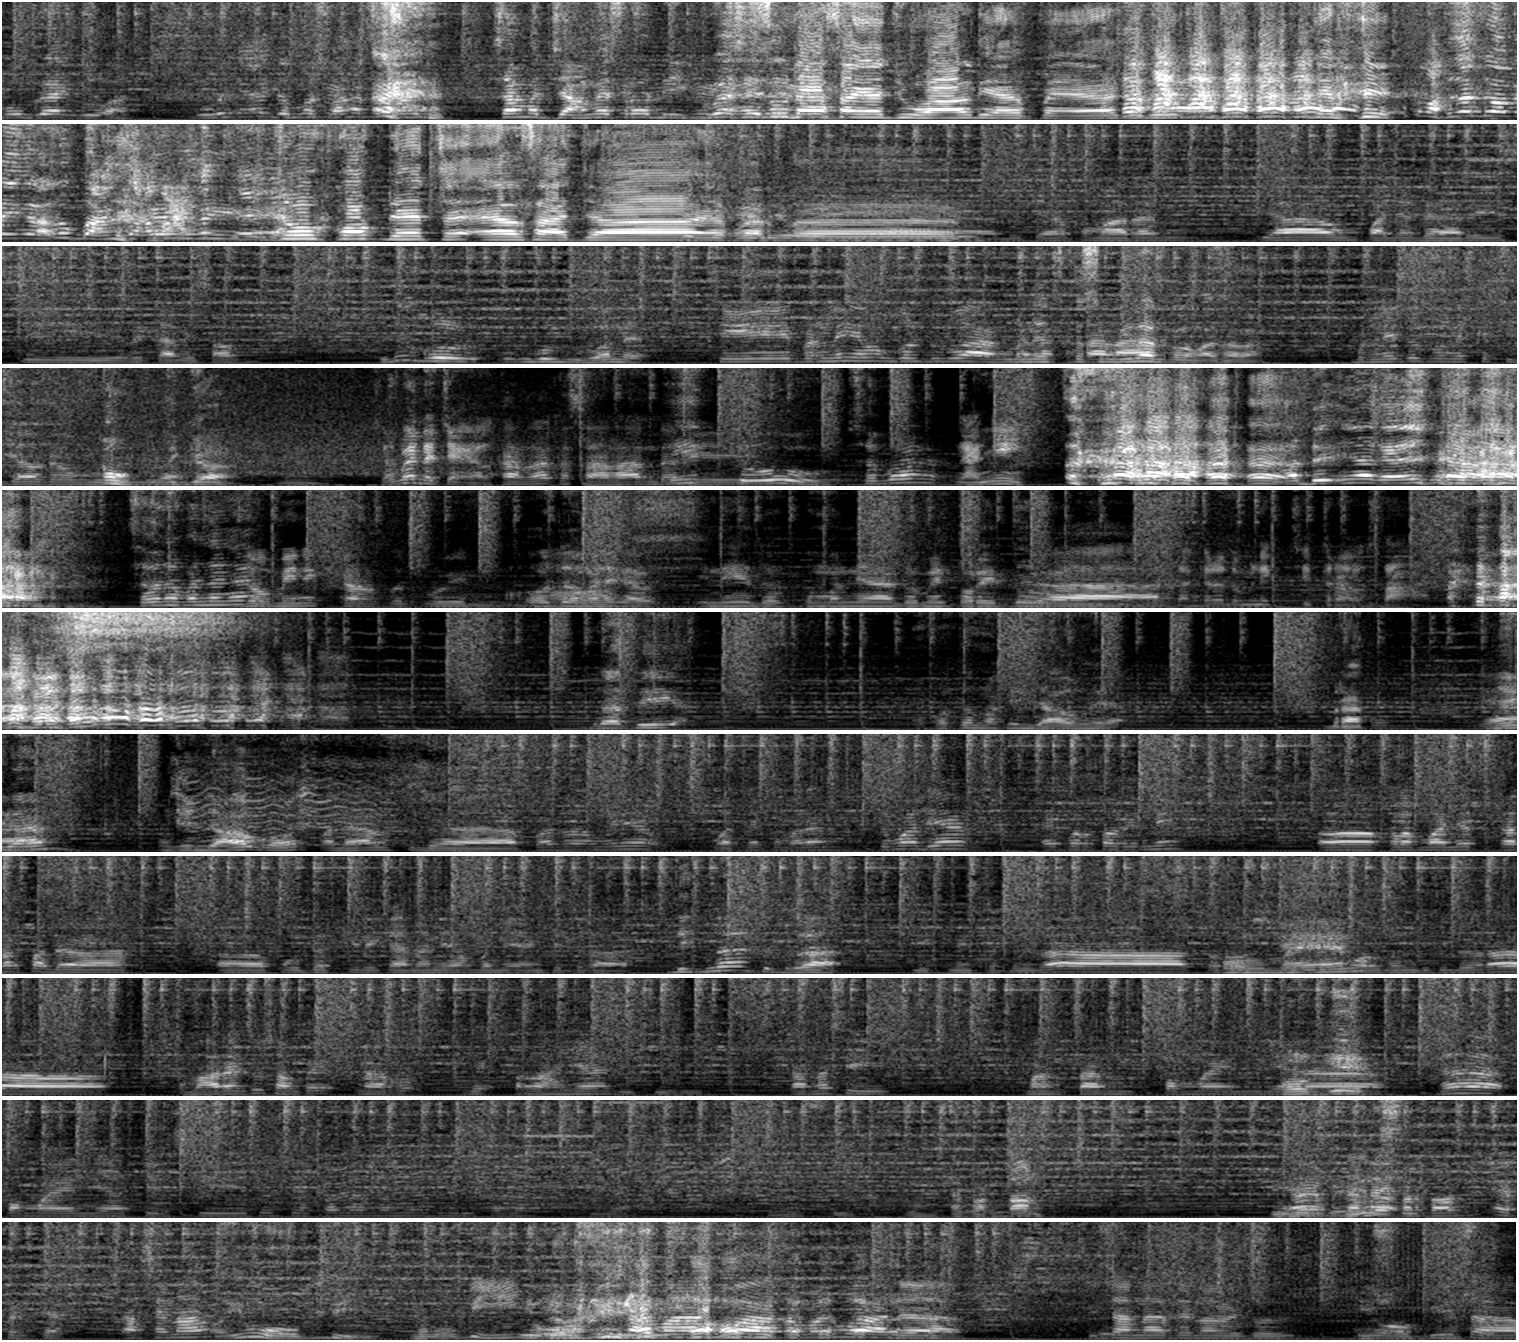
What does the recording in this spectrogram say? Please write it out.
Mugrek duluan. Mugrek kayaknya gemes banget sama, sama James Rodriguez ini. Sudah saya jual di FPL jadi jadi Masa dua minggu lalu bangga banget cukup DCL saja DCL, Everton. ya, DCL kemarin ya umpannya dari si Richarlison Jadi gol unggul duluan ya? si Burnley unggul duluan Menit ke. 9 kalau nggak salah. Burnley itu menit ketiga udah unggul Oh, duluan tiga. siapa ada CL? karena kesalahan dari Itu siapa? Nyanyi. Adiknya kayaknya. siapa namanya? Dominic Calvert-Lewin Oh, namanya kayak ini do- temennya Dominic Toretto. ya, Tak kira Dominic Citra Lestari. Berarti Everton makin jauh ya? Berat. ya. Iya kan? Makin jauh kok. padahal sudah apa namanya kuatnya kemarin cuma dia Everton ini eh, kelemahannya sekarang pada eh, fullback kiri kanannya banyak yang cedera Digna cedera. Digny cedera terus Coleman. Coleman cedera kemarin tuh sampai naruh back tengahnya di kiri karena si mantan pemainnya Holgate. nah pemainnya Chelsea itu siapa namanya di sana Iya. Everton. Ya Iya, benar iya. Everton eh benar, Arsenal Oh, Iwobi. Iwobi. Iwobi. sama dua sama dua ada di sana Arsenal itu Iwobi sama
